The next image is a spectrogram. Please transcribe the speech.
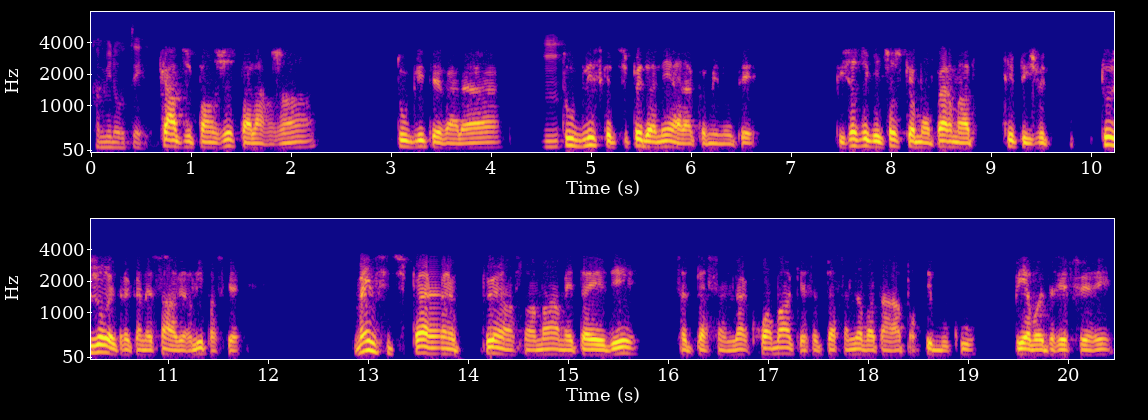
communauté. Quand tu penses juste à l'argent, tu oublies tes valeurs, mmh. tu oublies ce que tu peux donner à la communauté. Puis ça, c'est quelque chose que mon père m'a appris et que je vais toujours être reconnaissant envers lui parce que même si tu perds un peu en ce moment, mais tu as aidé cette personne-là, crois-moi que cette personne-là va t'en rapporter beaucoup, puis elle va te référer.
